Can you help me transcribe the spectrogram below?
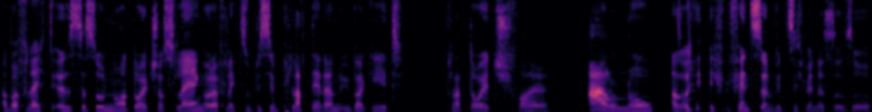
Aber vielleicht ist das so ein norddeutscher Slang oder vielleicht so ein bisschen platt, der dann übergeht. Plattdeutsch. Voll. I don't know. Also ich fände es dann witzig, wenn das so, so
